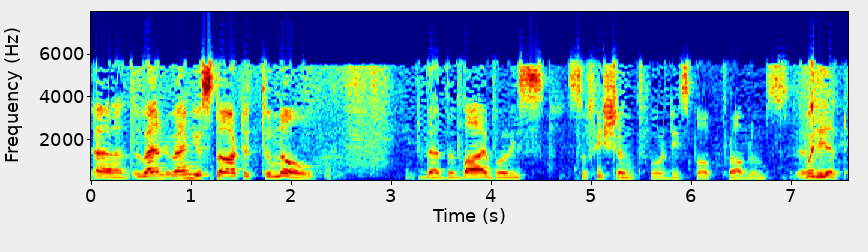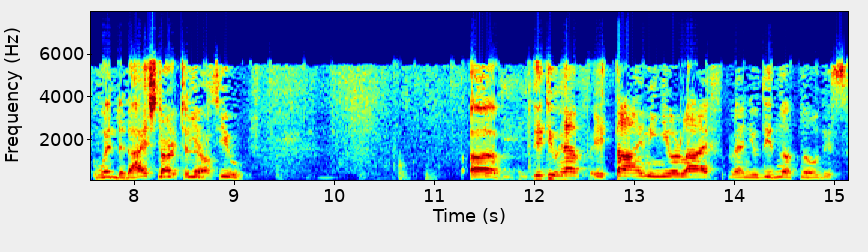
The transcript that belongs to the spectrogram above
uh, when when you started to know that the Bible is sufficient for these problems? uh, When did, when did I start to know? yes, you. Uh, Did you have a time in your life when you did not know this?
